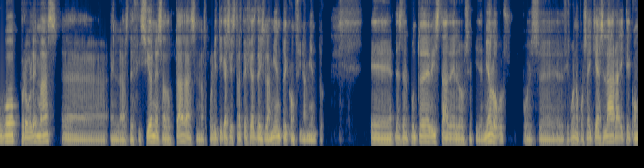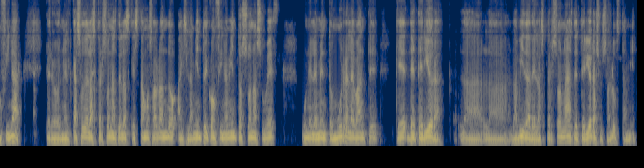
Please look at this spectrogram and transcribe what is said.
hubo problemas eh, en las decisiones adoptadas, en las políticas y estrategias de aislamiento y confinamiento. Eh, desde el punto de vista de los epidemiólogos, pues eh, decir, bueno, pues hay que aislar, hay que confinar, pero en el caso de las personas de las que estamos hablando, aislamiento y confinamiento son a su vez un elemento muy relevante que deteriora la, vida de las personas, deteriora su salud también.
